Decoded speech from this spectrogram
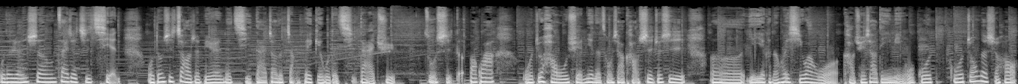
我的人生在这之前，我都是照着别人的期待，照着长辈给我的期待去做事的。包括我就毫无悬念的从小考试，就是呃，爷爷可能会希望我考全校第一名。我国国中的时候，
